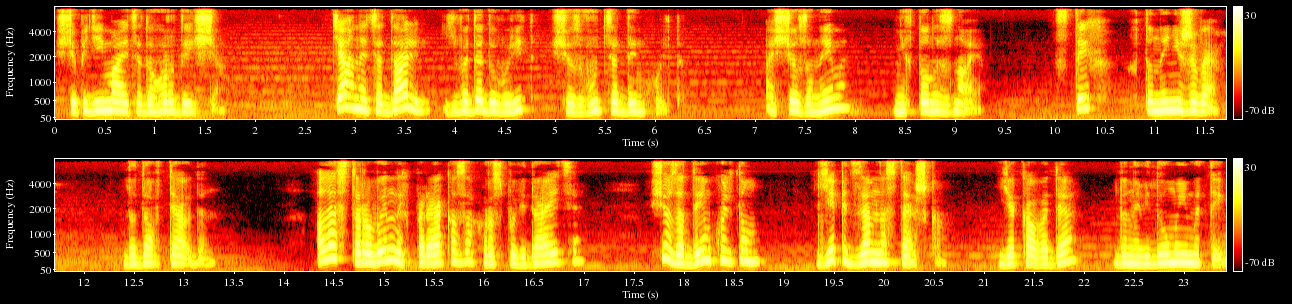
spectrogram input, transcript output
що підіймається до городища, тягнеться далі і веде до воріт, що звуться Димхольд. А що за ними, ніхто не знає. З тих, хто нині живе, додав Теоден. Але в старовинних переказах розповідається, що за Димхольтом є підземна стежка, яка веде до невідомої мети.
